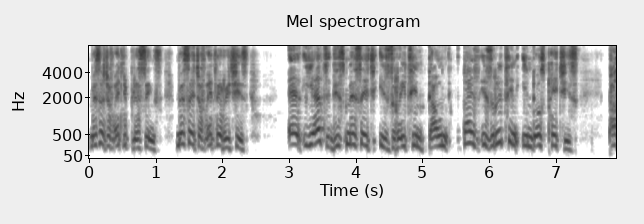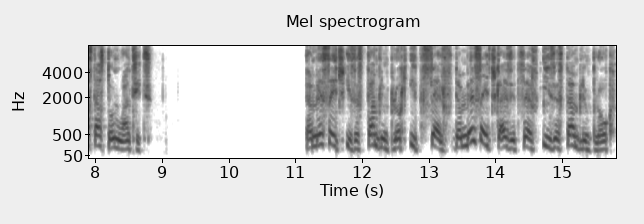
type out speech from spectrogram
message of earthly blessings, message of earthly riches. And yet this message is written down, guys, is written in those pages. Pastors don't want it. The message is a stumbling block itself. The message, guys, itself is a stumbling block.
